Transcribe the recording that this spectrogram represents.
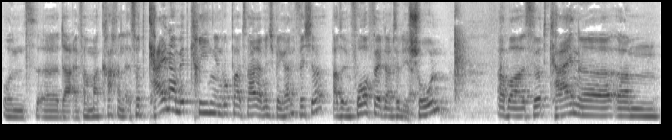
Und äh, da einfach mal krachen. Es wird keiner mitkriegen in Wuppertal, da bin ich mir ganz sicher. Also im Vorfeld natürlich schon. Aber es wird keine, ähm,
